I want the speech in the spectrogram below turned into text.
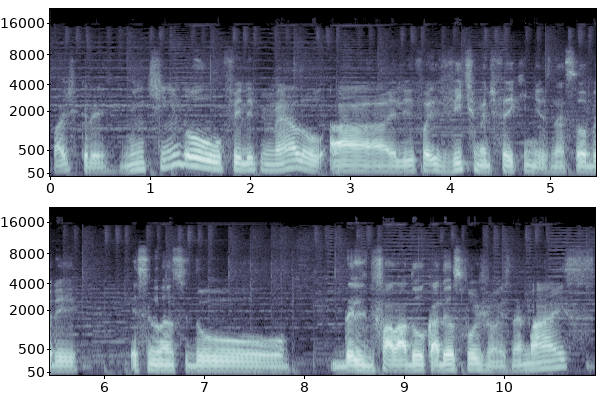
Pode crer. Mentindo o Felipe Melo, ele foi vítima de fake news, né? Sobre esse lance do. dele de falar do cadê os fujões, né? Mas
